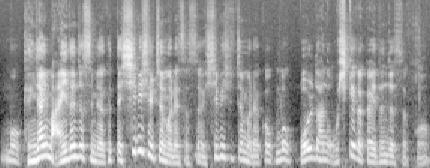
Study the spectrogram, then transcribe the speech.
뭐 굉장히 많이 던졌습니다. 그때 12실점을 했었어요. 12실점을 했고 뭐 볼도 한 50개 가까이 던졌었고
